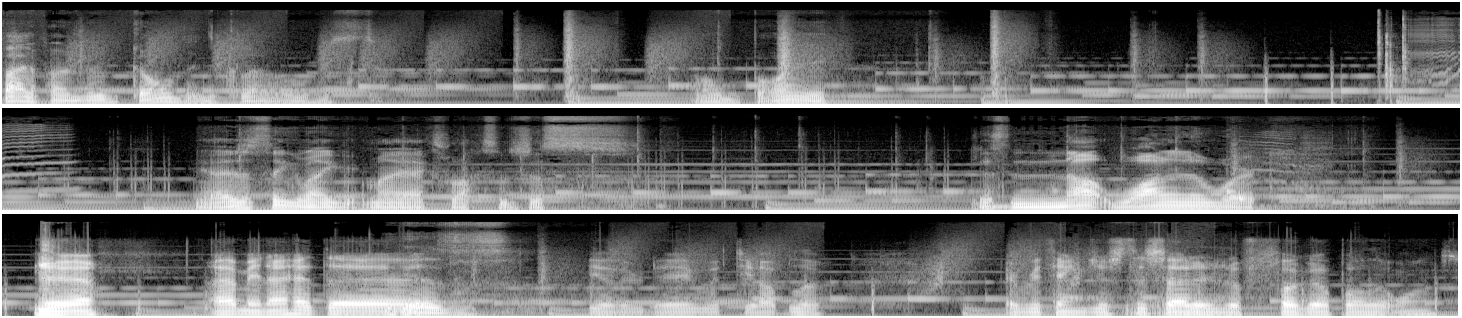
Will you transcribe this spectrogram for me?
Five hundred golden closed. Oh boy. Yeah, I just think my my Xbox was just just not wanting to work Yeah. I mean, I had that because the other day with Diablo. Everything just decided to fuck up all at once.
